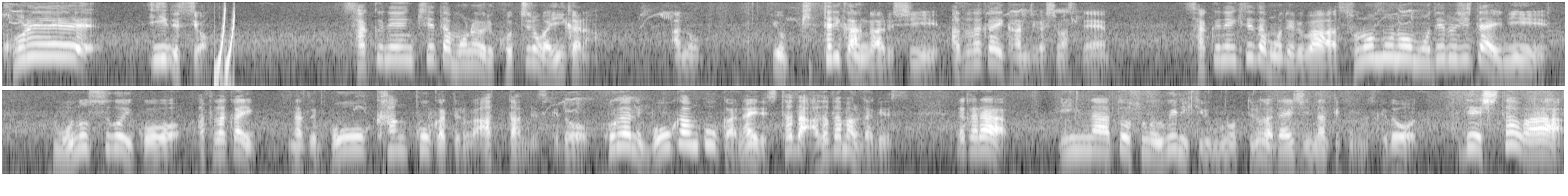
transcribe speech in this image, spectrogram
これいいですよ。昨年着てたものよりこっちの方がいいかな。あのぴったり感があるし暖かい感じがしますね。昨年着てたモデルはそのものモデル自体にものすごいこう暖かいなんて防寒効果っていうのがあったんですけどこれはね防寒効果はないです。ただ温まるだけです。だからインナーとその上に着るものっていうのが大事になってくるんですけどで下は、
